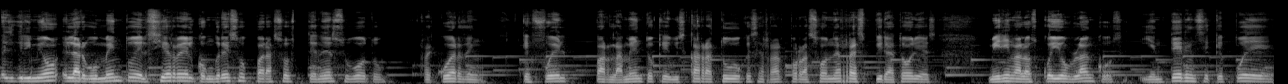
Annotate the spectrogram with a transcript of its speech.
Esgrimió el argumento del cierre del Congreso para sostener su voto. Recuerden que fue el Parlamento que Vizcarra tuvo que cerrar por razones respiratorias. Miren a los cuellos blancos y entérense que puede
